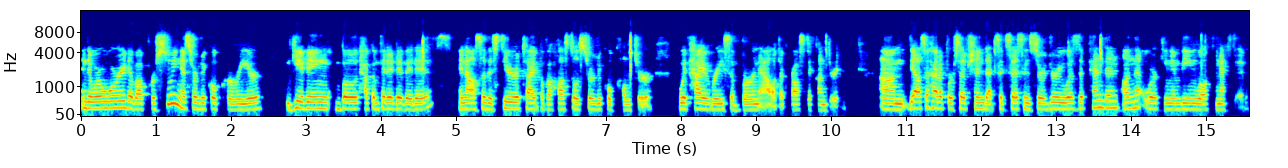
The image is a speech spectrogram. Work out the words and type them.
and they were worried about pursuing a surgical career giving both how competitive it is and also the stereotype of a hostile surgical culture with high rates of burnout across the country. Um, they also had a perception that success in surgery was dependent on networking and being well connected.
